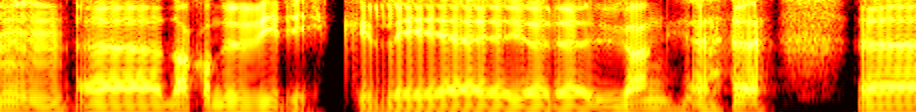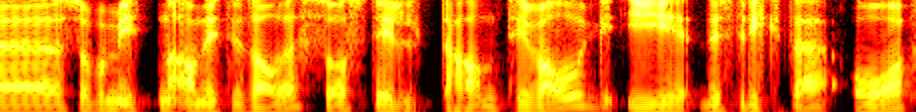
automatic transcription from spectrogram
Mm. Eh, Da kan du virkelig eh, gjøre ugagn. Eh, Så på midten av 90-tallet så stilte han til valg i distriktet, og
